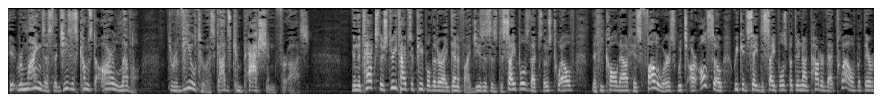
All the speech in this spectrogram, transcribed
it reminds us that Jesus comes to our level to reveal to us God's compassion for us. In the text, there's three types of people that are identified. Jesus' disciples, that's those 12 that he called out. His followers, which are also, we could say disciples, but they're not part of that 12, but they're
